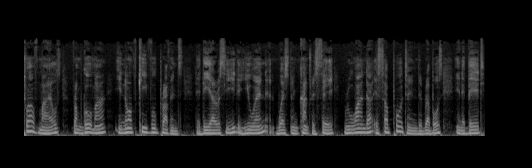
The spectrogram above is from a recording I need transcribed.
12 miles from Goma in North Kivu province. The DRC, the UN, and Western countries say Rwanda is supporting the rebels in a bid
